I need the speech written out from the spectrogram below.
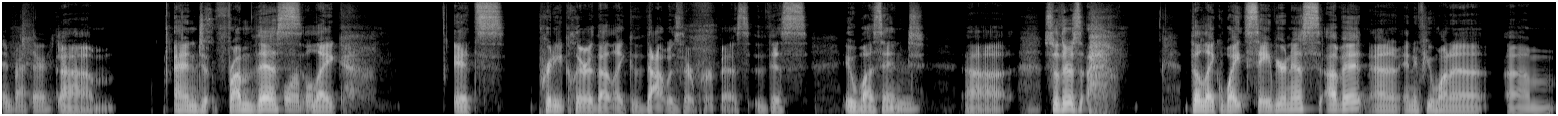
and breath there yeah Um, and from this, Horrible. like, it's pretty clear that like that was their purpose. This it wasn't. Uh, so there's the like white saviorness of it, uh, and if you want to um,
